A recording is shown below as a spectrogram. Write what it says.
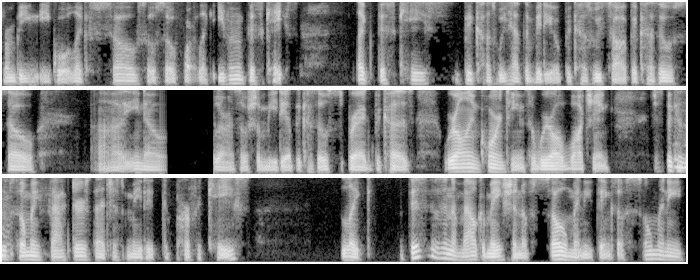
from being equal like so so so far. Like even with this case like this case because we had the video because we saw it because it was so uh you know on social media because it was spread because we're all in quarantine so we're all watching. Just because of so many factors that just made it the perfect case like this is an amalgamation of so many things of so many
